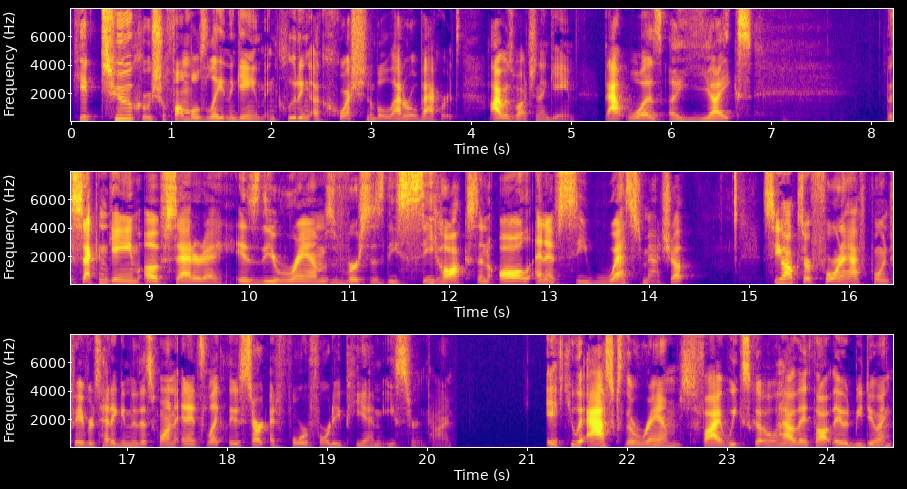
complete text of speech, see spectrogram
he had two crucial fumbles late in the game, including a questionable lateral backwards. I was watching that game. That was a yikes. The second game of Saturday is the Rams versus the Seahawks, an all NFC West matchup. Seahawks are four and a half point favorites heading into this one, and it's likely to start at 4:40 p.m. Eastern time. If you asked the Rams five weeks ago how they thought they would be doing,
